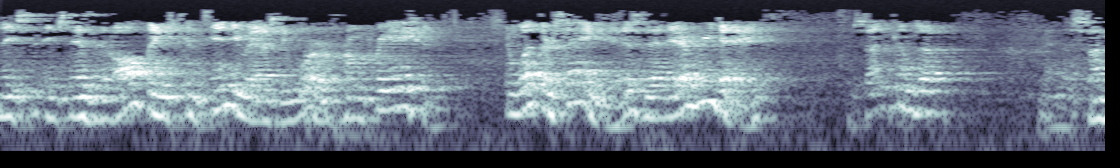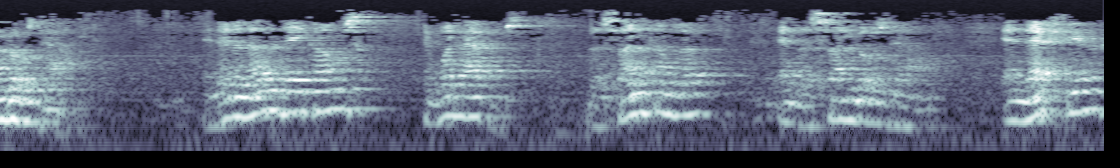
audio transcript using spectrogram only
It says that all things continue as they were from creation. And what they're saying is that every day the sun comes up sun goes down. And then another day comes, and what happens? The sun comes up, and the sun goes down. And next year,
